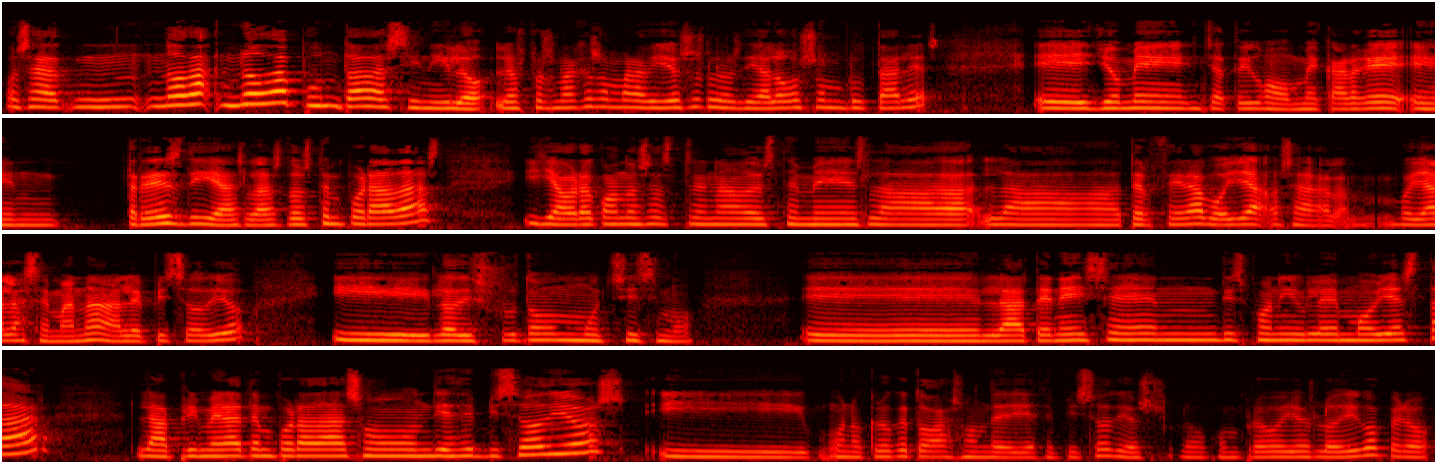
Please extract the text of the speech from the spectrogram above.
o sea, no da, no da puntadas sin hilo. Los personajes son maravillosos, los diálogos son brutales. Eh, yo me, ya te digo, me cargué en tres días las dos temporadas y ahora cuando se ha estrenado este mes la, tercera voy a, o sea, voy a la semana al episodio y lo disfruto muchísimo. Eh, la tenéis en, disponible en Movistar. La primera temporada son 10 episodios y, bueno, creo que todas son de 10 episodios. Lo compruebo y os lo digo, pero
